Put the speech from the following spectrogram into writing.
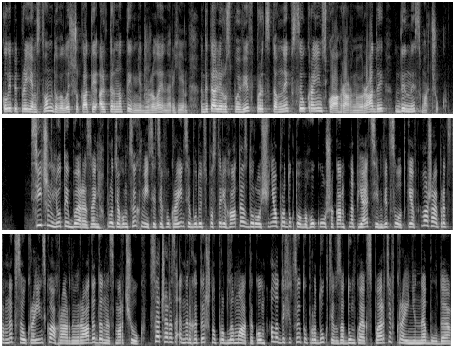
коли підприємствам довелось шукати альтернативні джерела енергії. Деталі розповів представник Всеукраїнської аграрної ради Денис Марчук. Січень, лютий, березень. Протягом цих місяців українці будуть спостерігати здорожчання продуктового кошика на 5-7%, вважає представник Всеукраїнської аграрної ради Денис Марчук. Все через енергетичну проблематику, але дефіциту продуктів, за думкою експертів, в країні не буде.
